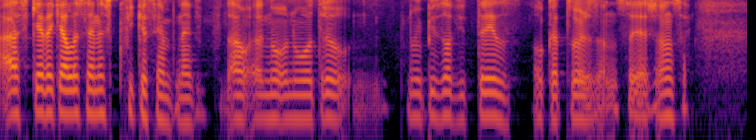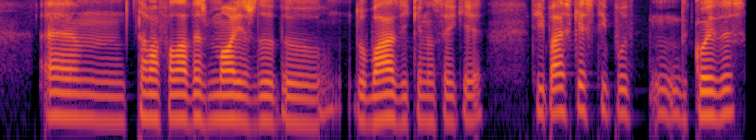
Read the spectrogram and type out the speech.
acho que é daquelas cenas que fica sempre, né? Tipo, no, no outro. No episódio 13 ou 14, eu não sei, já não sei. Estava um, a falar das memórias do, do, do básico e não sei o quê. Tipo, acho que este tipo de, de coisas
